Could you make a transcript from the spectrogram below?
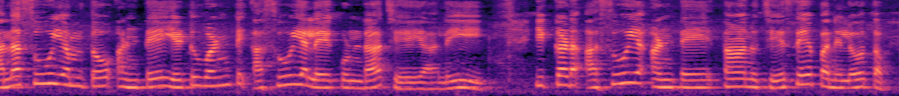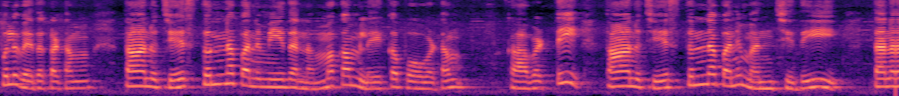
అనసూయంతో అంటే ఎటువంటి అసూయ లేకుండా చేయాలి. ఇక్కడ అసూయ అంటే తాను చేసే పనిలో తప్పులు వెదకటం తాను చేస్తున్న పని మీద నమ్మకం లేకపోవటం. కాబట్టి తాను చేస్తున్న పని మంచిది. తన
